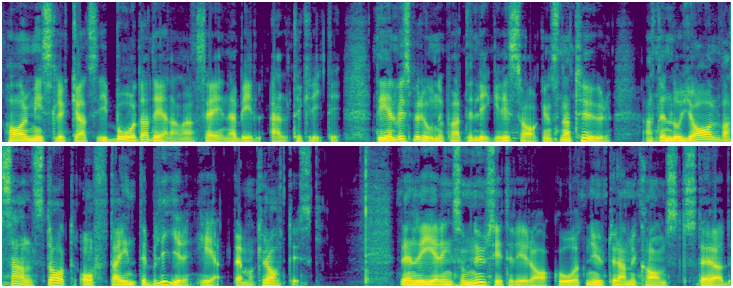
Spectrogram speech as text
har misslyckats i båda delarna, säger Nabil al-Tekriti. Delvis beroende på att det ligger i sakens natur att en lojal vasallstat ofta inte blir helt demokratisk. Den regering som nu sitter i Irak och åtnjuter amerikanskt stöd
